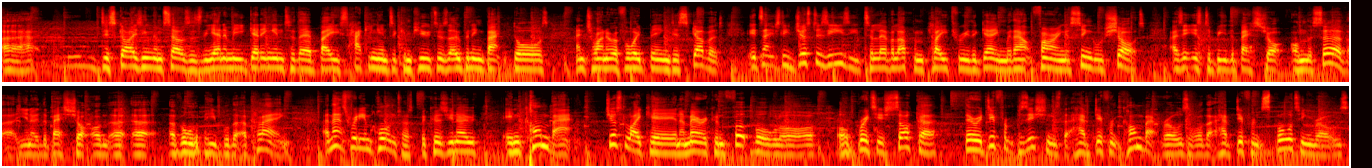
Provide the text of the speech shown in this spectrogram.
uh, disguising themselves as the enemy, getting into their base, hacking into computers, opening back doors, and trying to avoid being discovered. It's actually just as easy to level up and play through the game without firing a single shot as it is to be the best shot on the server, you know, the best shot on, uh, uh, of all the people that are playing. And that's really important to us because, you know, in combat, just like in American football or, or British soccer, there are different positions that have different combat roles or that have different sporting roles,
